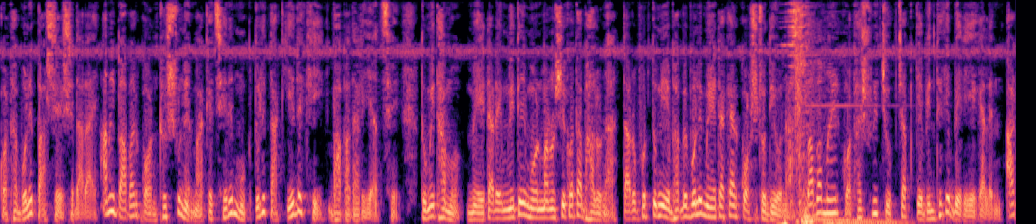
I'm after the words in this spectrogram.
কথা বলে পাশে এসে দাঁড়ায়। আমি বাবার কণ্ঠ শুনে মাকে ছেড়ে মুখ তুলে তাকিয়ে দেখি বাবা দাঁড়িয়ে আছে। তুমি থামো, মেয়েটার এমনিতেই মন মানসিকতা ভালো না। তার উপর তুমি এভাবে বলে মেয়েটাকে আর কষ্ট দিও না। বাবা মায়ের কথা শুনে চুপচাপ কেবিন থেকে বেরিয়ে গেলেন। আর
